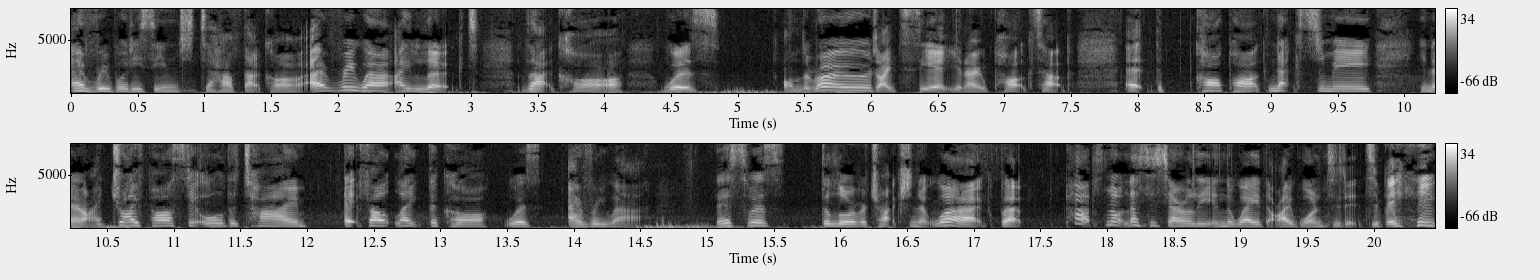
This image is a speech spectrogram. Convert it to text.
everybody seemed to have that car. Everywhere I looked, that car was on the road. I'd see it, you know, parked up at the car park next to me. You know, I drive past it all the time. It felt like the car was everywhere. This was the law of attraction at work, but perhaps not necessarily in the way that I wanted it to be,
